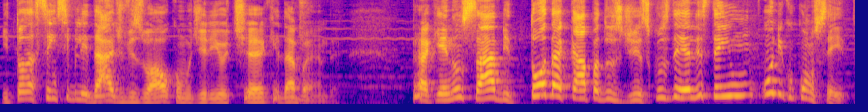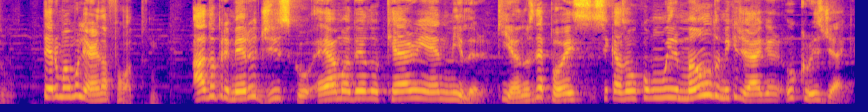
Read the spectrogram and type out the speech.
e toda a sensibilidade visual, como diria o Chuck, da banda. Pra quem não sabe, toda a capa dos discos deles tem um único conceito: ter uma mulher na foto. A do primeiro disco é a modelo Carrie Ann Miller, que anos depois se casou com o irmão do Mick Jagger, o Chris Jagger.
